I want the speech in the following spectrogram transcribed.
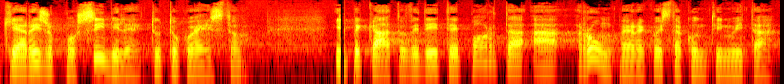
che ha reso possibile tutto questo. Il peccato, vedete, porta a rompere questa continuità,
